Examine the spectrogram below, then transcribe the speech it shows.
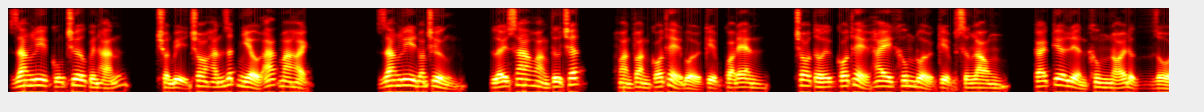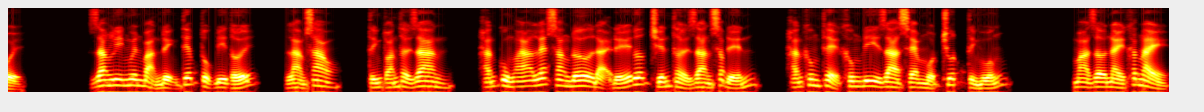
Giang Ly cũng chưa quên hắn, chuẩn bị cho hắn rất nhiều ác ma hạch. Giang Ly đoán chừng, lấy Sa Hoàng tư chất, hoàn toàn có thể đuổi kịp qua đen, cho tới có thể hay không đuổi kịp xương long, cái kia liền không nói được rồi. Giang Ly nguyên bản định tiếp tục đi tới, làm sao, tính toán thời gian, hắn cùng Alexander đại đế ước chiến thời gian sắp đến, hắn không thể không đi ra xem một chút tình huống. Mà giờ này khắc này,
